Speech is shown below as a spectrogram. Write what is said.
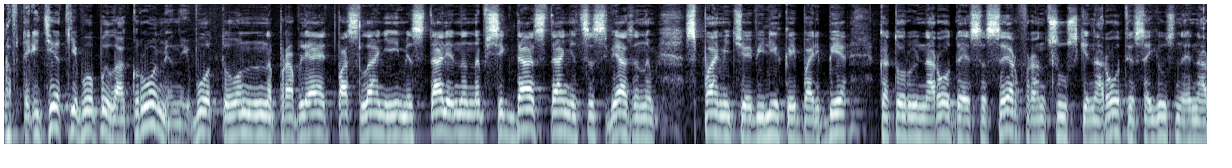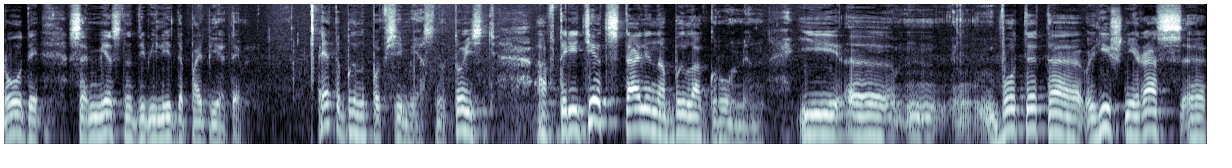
Авторитет его был огромен, и вот он направляет послание имя Сталина навсегда останется связанным с памятью о великой борьбе, которую народы СССР, французский народ и союзные народы совместно довели до победы. Это было повсеместно. То есть авторитет Сталина был огромен. И э, вот это лишний раз э,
